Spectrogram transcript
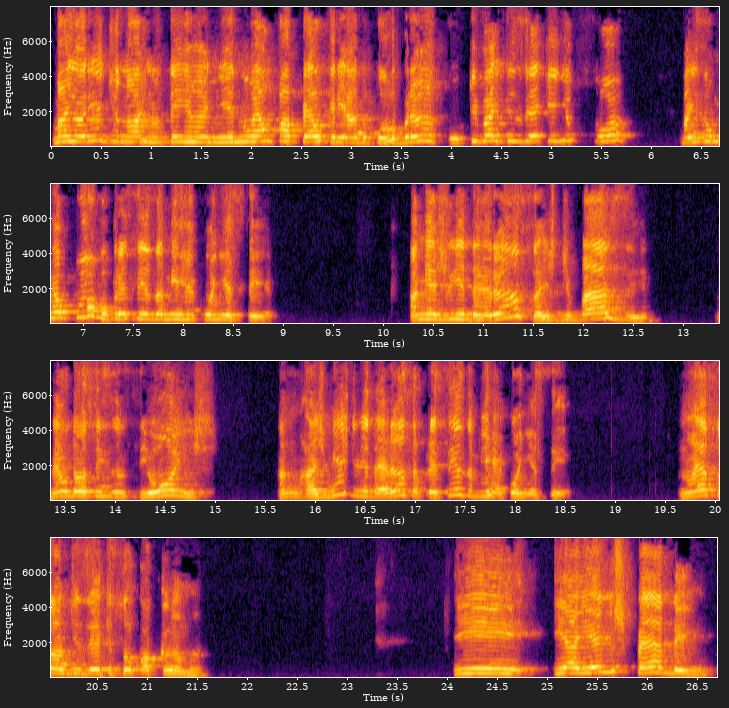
Maioria de nós não tem RANI, não é um papel criado por branco que vai dizer quem eu sou. Mas o meu povo precisa me reconhecer. As minhas lideranças de base, né, os nossos anciões, as minhas lideranças precisam me reconhecer. Não é só dizer que sou cocama. E, e aí eles pedem,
